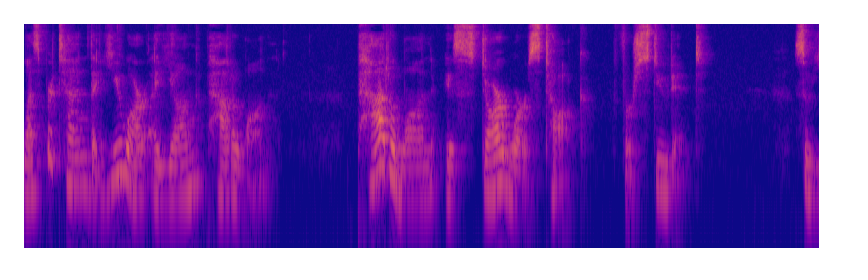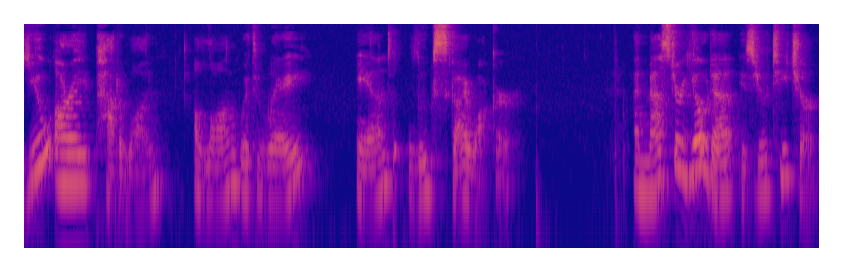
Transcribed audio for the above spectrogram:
Let's pretend that you are a young Padawan. Padawan is Star Wars talk for student. So you are a Padawan along with Rey and Luke Skywalker. And Master Yoda is your teacher.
